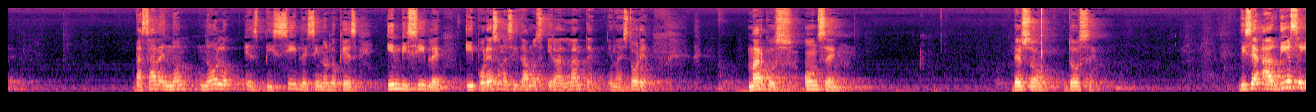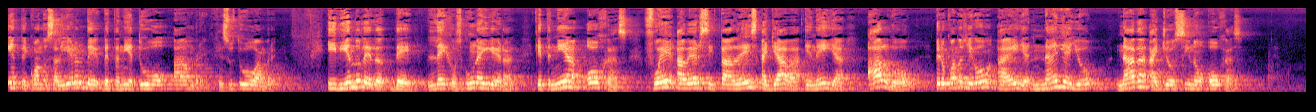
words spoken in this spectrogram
basada en no, no lo es visible, sino lo que es invisible y por eso necesitamos ir adelante en la historia. Marcos 11, verso 12. Dice, al día siguiente, cuando salieron de Betania, tuvo hambre. Jesús tuvo hambre. Y viéndole de lejos una higuera que tenía hojas, fue a ver si tal vez hallaba en ella algo, pero cuando llegó a ella, nadie halló nada halló sino hojas,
